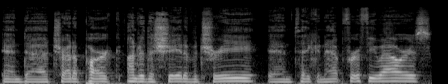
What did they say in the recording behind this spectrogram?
and uh, try to park under the shade of a tree and take a nap for a few hours.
